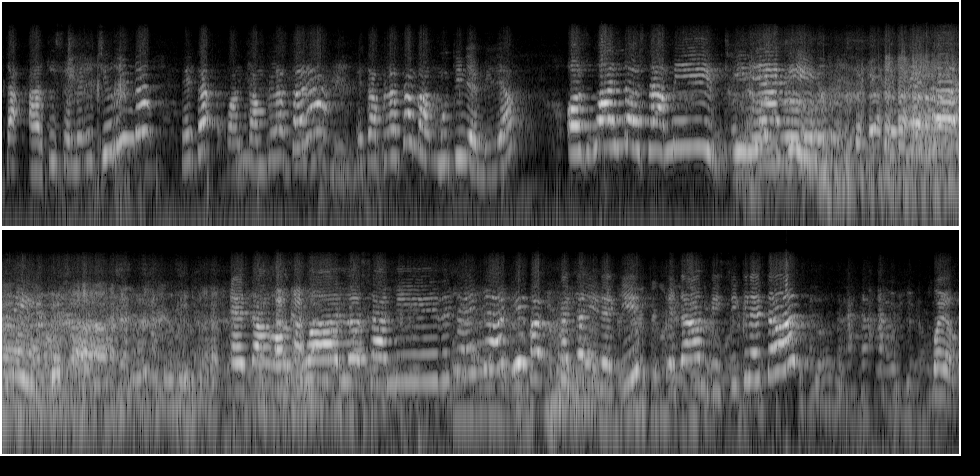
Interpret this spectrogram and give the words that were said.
eta hartu zuen bere txirrinda, eta joan zan plazara, eta plazan ba, mutilen bila. Oswaldo Samir, Iñaki, Etorri! Eta Oswaldo Samir eta Iñaki, ba, katxalinekin, eta han bizikletan, bueno,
